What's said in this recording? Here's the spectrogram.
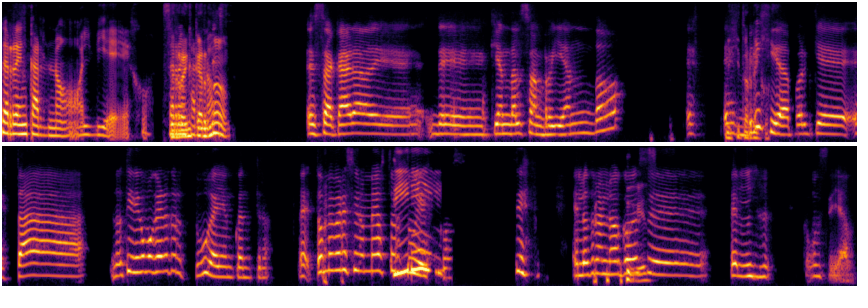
Se reencarnó el viejo. Se se reencarnó. reencarnó. Esa cara de, de Kendall sonriendo es, es brígida porque está. No tiene como cara tortuga, yo encuentro. Eh, todos me parecieron medio Sí, tortuguescos. Sí. El otro loco es eh, el. ¿Cómo se llama?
